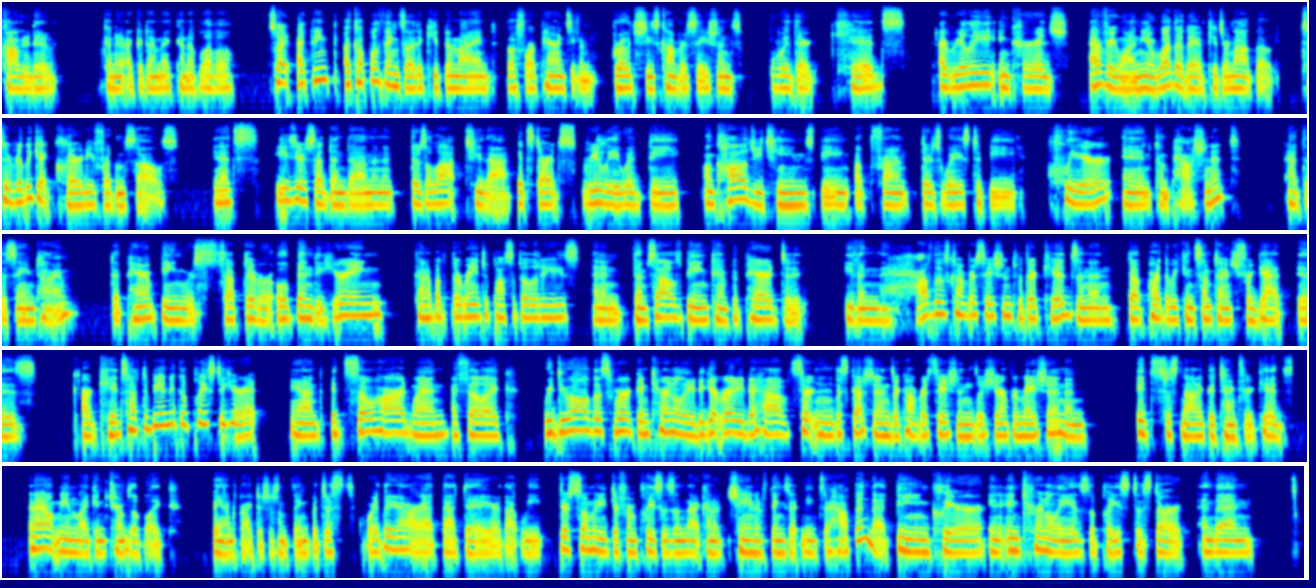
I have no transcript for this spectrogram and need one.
cognitive, kind of academic kind of level. So I, I think a couple of things though to keep in mind before parents even broach these conversations with their kids. I really encourage everyone, you know, whether they have kids or not, though, to really get clarity for themselves. And it's easier said than done. And it, there's a lot to that. It starts really with the oncology teams being upfront. There's ways to be clear and compassionate at the same time. The parent being receptive or open to hearing kind of about the range of possibilities and themselves being kind of prepared to even have those conversations with their kids. And then the part that we can sometimes forget is our kids have to be in a good place to hear it. And it's so hard when I feel like we do all this work internally to get ready to have certain discussions or conversations or share information. And it's just not a good time for your kids. And I don't mean like in terms of like band practice or something, but just where they are at that day or that week. There's so many different places in that kind of chain of things that need to happen that being clear in, internally is the place to start. And then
